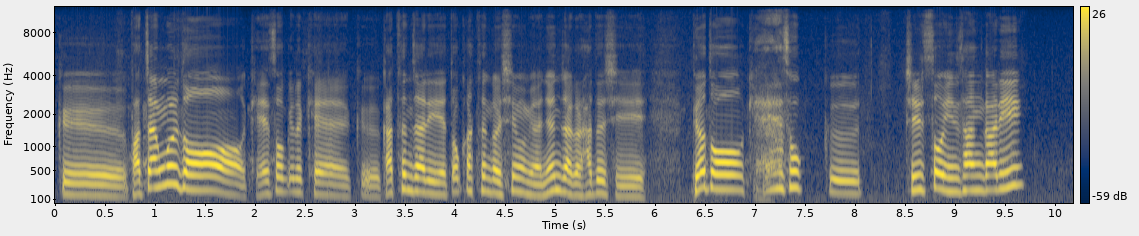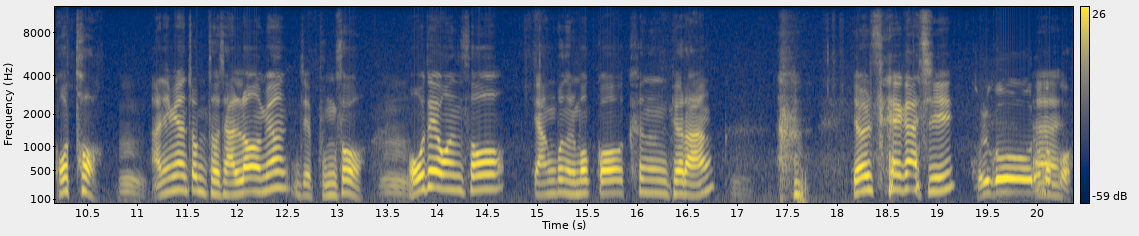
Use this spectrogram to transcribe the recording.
그 밭작물도 계속 이렇게 그 같은 자리에 똑같은 걸 심으면 연작을 하듯이 벼도 계속 그 질소 인산가리 고토 음. 아니면 좀 더 잘 넣으면 이제 붕소 음. 5대 원소 양분을 먹고 큰 벼랑 13가지 골고루 네. 먹고.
